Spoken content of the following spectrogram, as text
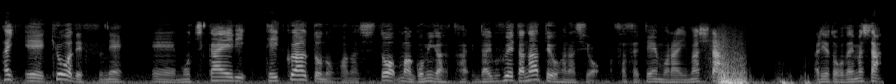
はい、えー、今日はですねえー、持ち帰り、テイクアウトのお話と、まあ、ゴミがだいぶ増えたなというお話をさせてもらいました。ありがとうございました。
